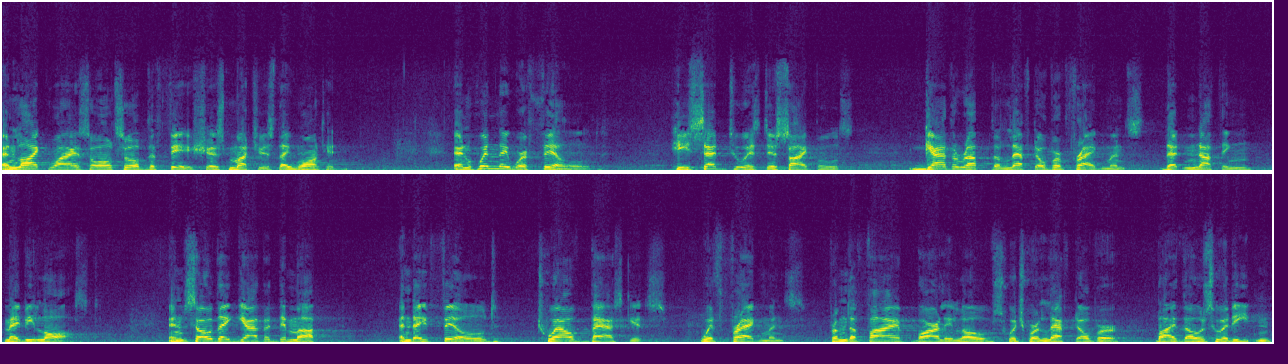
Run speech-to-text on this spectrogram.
and likewise also of the fish as much as they wanted. And when they were filled, he said to his disciples, gather up the leftover fragments that nothing may be lost. And so they gathered them up, and they filled twelve baskets with fragments from the five barley loaves which were left over by those who had eaten.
